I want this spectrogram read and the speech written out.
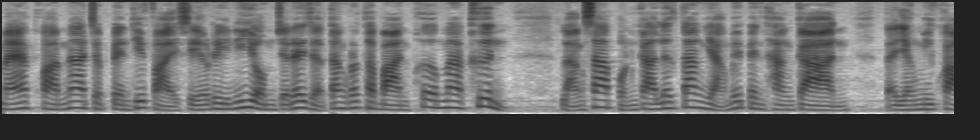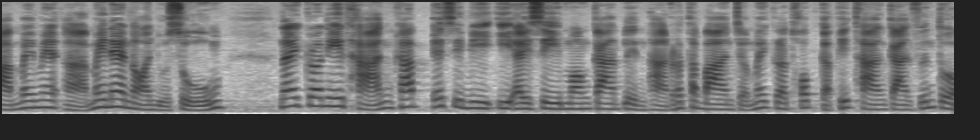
แม้ความน่าจะเป็นที่ฝ่ายเสรีนิยมจะได้จัดตั้งรัฐบาลเพิ่มมากขึ้น หลังทราบผลการเลือกตั้งอย่างไม่เป็นทางการ แต่ยังมีความไม่ไม่ไม่แน่นอนอยู่สูง ในกรณีฐานครับ SCB EIC มองการเปลี่ยนผ่านรัฐบาลจะไม่กระทบกับทิศทางการฟื้นตัว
